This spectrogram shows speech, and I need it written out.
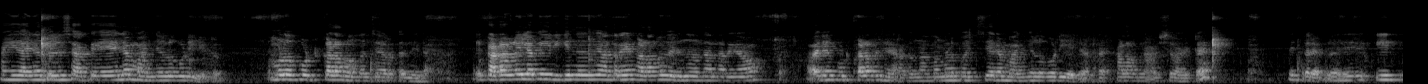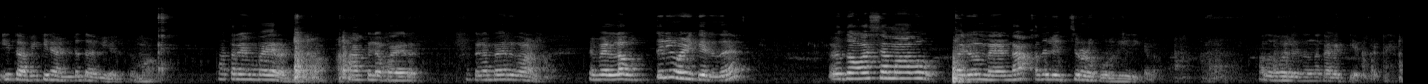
മൈദ അതിനകത്തൊരു ശകേല മഞ്ഞൾ കൂടി കിട്ടും നമ്മൾ ഫുഡ് കളറൊന്നും ചേർക്കുന്നില്ല. ഈ കടകളിലൊക്കെ ഇരിക്കുന്നതിന് അത്രയും കളർ വരുന്നത് എന്താണെന്നറിയോ അവർ ഫുഡ് കളർ ചേർക്കുന്നത് നമ്മളിപ്പോൾ ഇച്ചിരി മഞ്ഞൾ പൊടി ചേർത്ത് കളറിന് ആവശ്യമായിട്ട്. ഇത്രയും. ഈ- ഈ തവിക്ക് രണ്ട് തവി എടുത്തു മാവ്. അത്രയും പയറുണ്ട് ആ കിലോ പയർ ആ കിലോ പയർ കാണും. വെള്ളം ഒത്തിരി ഒഴിക്കരുത്. ഒരു ദോശമാവ് പരുവം വേണ്ട. അതിൽ ഇച്ചിരി കൂടെ കുറുകിയിരിക്കണം. അതുപോലെ ഇതൊന്ന് കലക്കിയെടുക്കട്ടെ.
